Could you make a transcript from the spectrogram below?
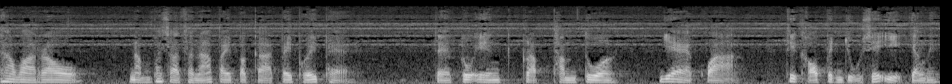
ถ้าว่าเรานำพระศาสนาไปประกาศไปเผยแผ่ แต่ตัวเองกลับทำตัวแย่กว่า ที่เขาเป็นอยู่เสียอีกอย่างนี้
